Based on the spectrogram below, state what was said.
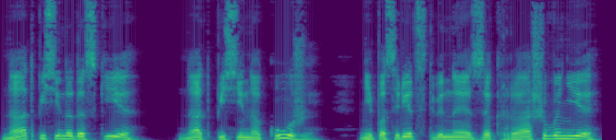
надписи на доске, надписи на коже, непосредственное закрашивание,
